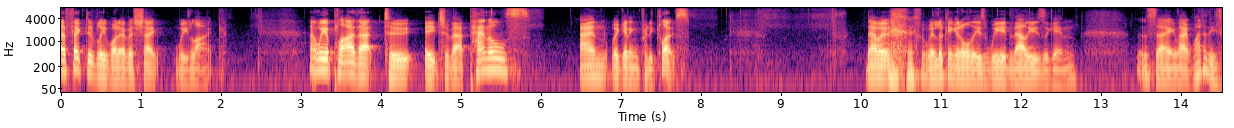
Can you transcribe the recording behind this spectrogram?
effectively whatever shape we like. And we apply that to each of our panels and we're getting pretty close. Now we're, we're looking at all these weird values again saying like, why do these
